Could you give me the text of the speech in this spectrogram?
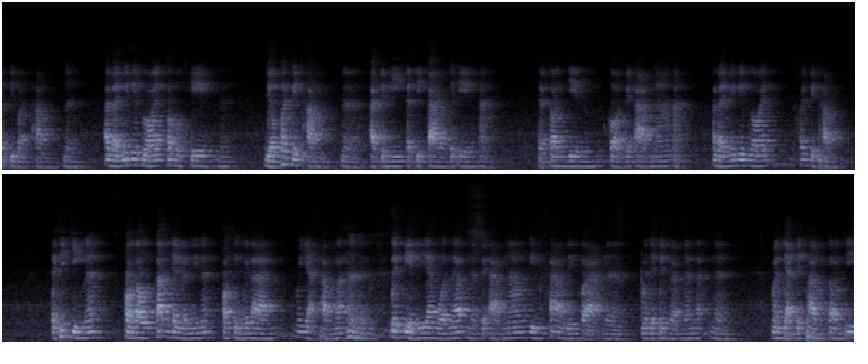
ปฏิบัติธรรมนะอะไรไม่เรียบร้อยก็โอเคนะเดี๋ยวค่อยไปทำ นะอาจจะมีกติกาตัวเองอะ แต่ตอนเย็นก่อนไปอาบน้ำอะ อะไรไม่เรียบร้อยค่อยไปทำแต่ที่จริงนะพอเราตั้งใจแบบนี้นะพอถึงเวลาไม่อยากทำแล้วได้เปลี่ยนวิยาบทแล้วนะไปอาบน้ำกินข้าวดีกว่านะมันจะเป็นแบบนั้นละนะมันอยากจะทำตอนที่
